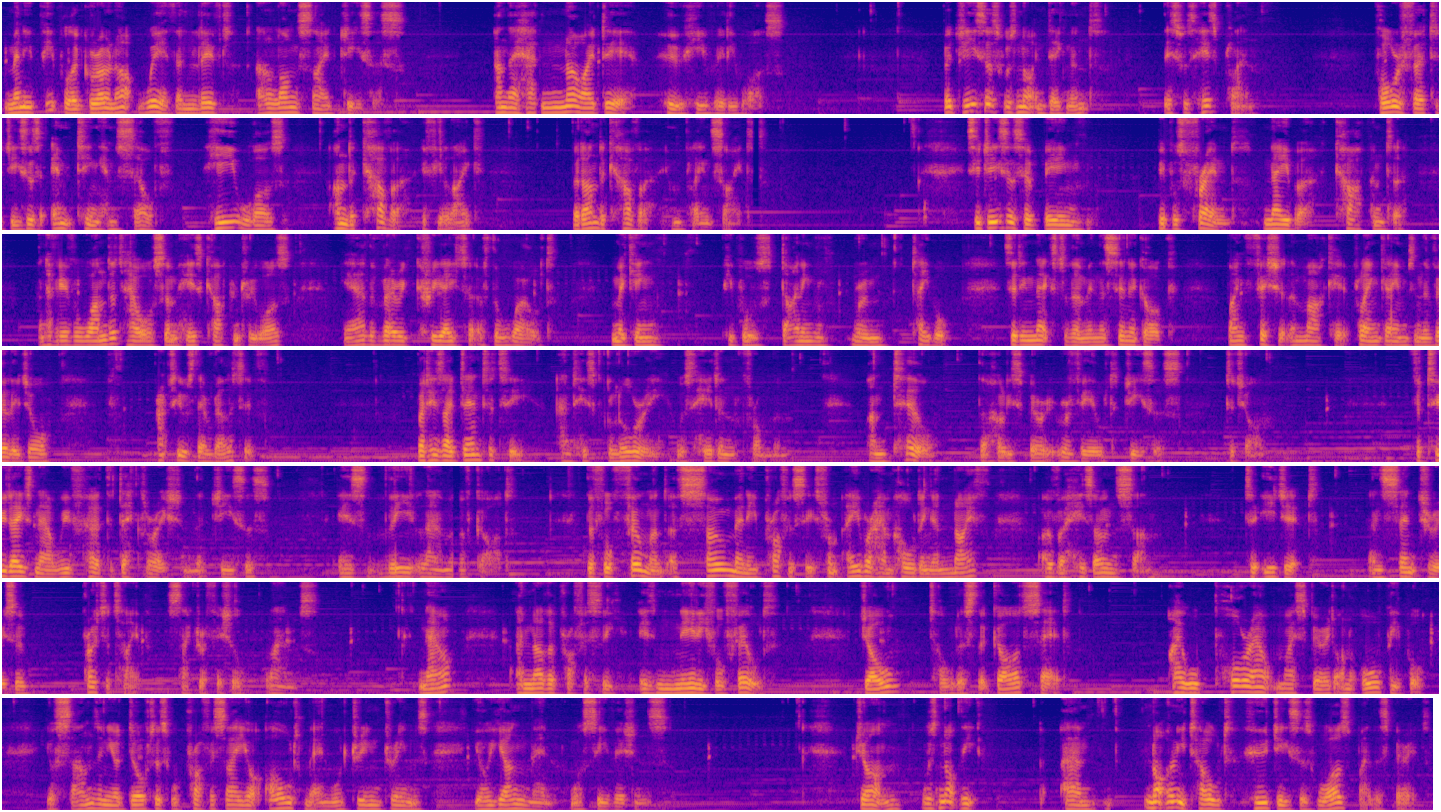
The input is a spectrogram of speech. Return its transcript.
many people have grown up with and lived alongside Jesus? And they had no idea who he really was. But Jesus was not indignant. This was his plan. Paul referred to Jesus emptying himself. He was undercover, if you like, but undercover in plain sight. See, Jesus had been people's friend, neighbour, carpenter. And have you ever wondered how awesome his carpentry was? Yeah, the very creator of the world making people's dining room table, sitting next to them in the synagogue, buying fish at the market, playing games in the village, or perhaps he was their relative. But his identity and his glory was hidden from them until the Holy Spirit revealed Jesus to John. For two days now, we've heard the declaration that Jesus is the Lamb of God the fulfillment of so many prophecies from Abraham holding a knife over his own son to Egypt and centuries of prototype sacrificial lambs. Now, another prophecy is nearly fulfilled. Joel told us that God said, I will pour out my spirit on all people. Your sons and your daughters will prophesy, your old men will dream dreams, your young men will see visions. John was not the um, not only told who Jesus was by the Spirit,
